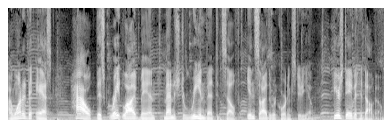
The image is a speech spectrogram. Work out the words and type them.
I wanted to ask how this great live band managed to reinvent itself inside the recording studio. Here's David Hidalgo.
